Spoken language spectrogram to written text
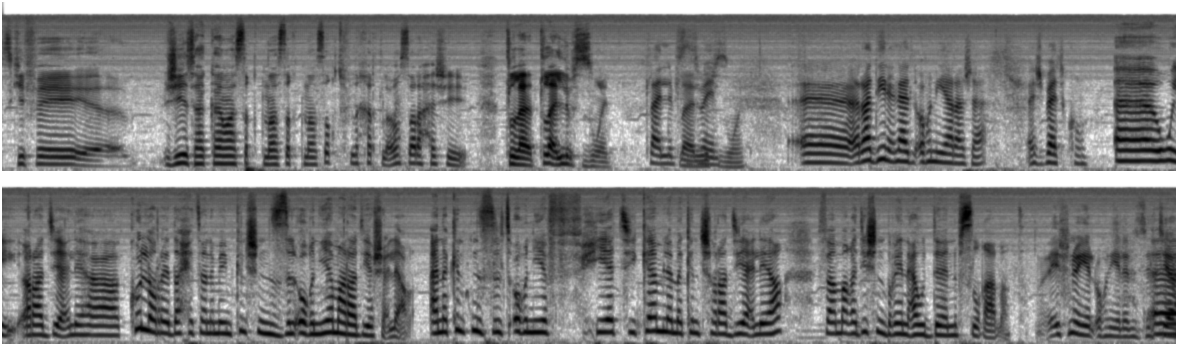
بس كيف آه، جيت هكا ناسقت ناسقت ناسقت في الآخر طلعوا. صراحة شي طلع طلع اللبس زوين. طلع اللبس طلع اللبس زوين. زوين. آه راضيين على هذه الأغنية رجاء. عجباتكم آه وي راضي عليها كل الرضا حيت أنا ما يمكنش ننزل أغنية ما راضياش عليها. أنا كنت نزلت أغنية في حياتي كاملة ما كنتش راضية عليها فما غاديش نبغي نعاود نفس الغلط. شنو هي الأغنية اللي نزلتيها؟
